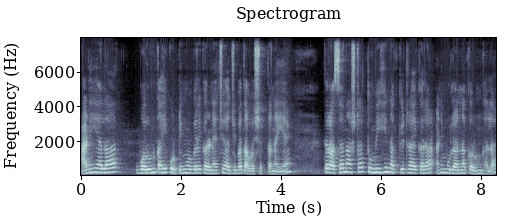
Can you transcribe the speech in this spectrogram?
आणि याला वरून काही कोटिंग वगैरे करण्याची अजिबात आवश्यकता नाही आहे तर असा नाश्ता तुम्हीही नक्की ट्राय करा आणि मुलांना करून घाला.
